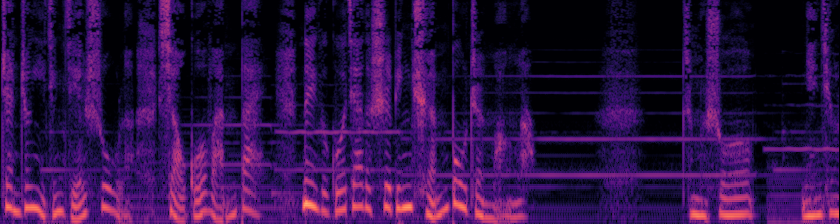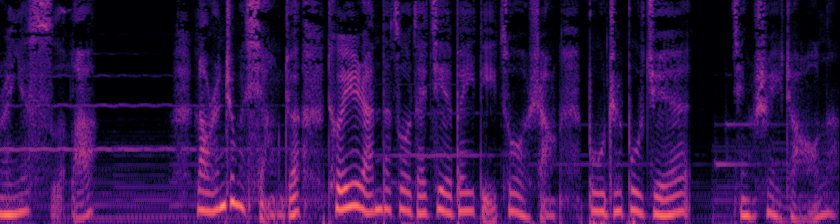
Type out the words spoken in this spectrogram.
战争已经结束了，小国完败，那个国家的士兵全部阵亡了。”这么说，年轻人也死了。老人这么想着，颓然的坐在界碑底座上，不知不觉竟睡着了。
